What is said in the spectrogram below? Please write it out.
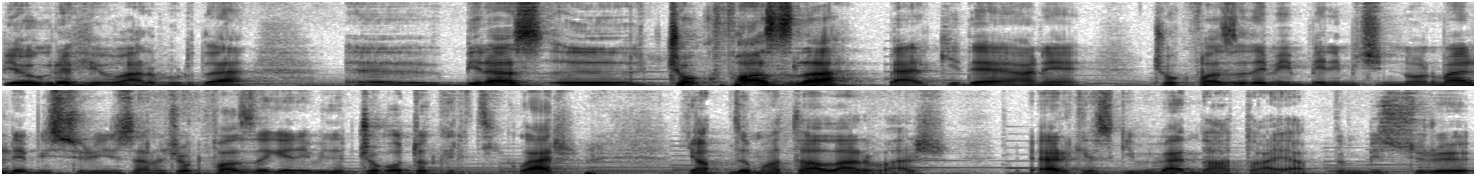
Biyografi var burada. Ee, Biraz e, çok fazla belki de hani çok fazla demeyeyim benim için normal de bir sürü insana çok fazla gelebilir. Çok otokritik var. Yaptığım hatalar var. Herkes gibi ben de hata yaptım. Bir sürü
